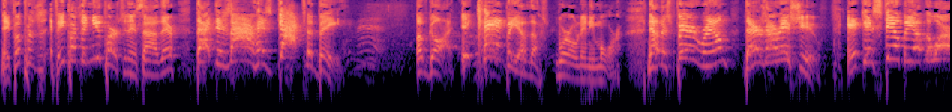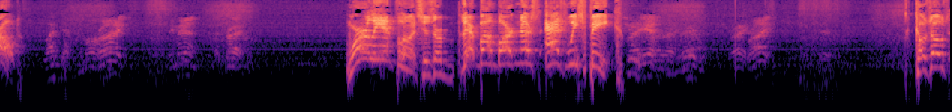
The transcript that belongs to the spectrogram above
If, he puts, if he puts a new person inside there, that desire has got to be of God. It can't be of the world anymore. Now, the spirit realm, there's our issue. It can still be of the world. Worldly influences are they're bombarding us as we speak. Because those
